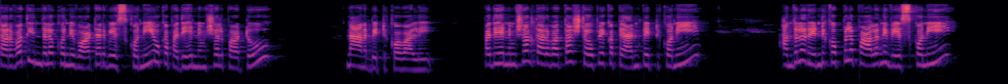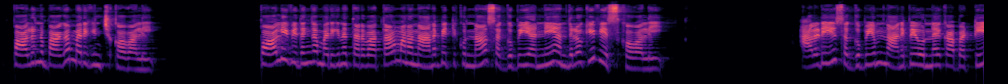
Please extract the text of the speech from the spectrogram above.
తర్వాత ఇందులో కొన్ని వాటర్ వేసుకొని ఒక పదిహేను నిమిషాల పాటు నానబెట్టుకోవాలి. పదిహేను నిమిషాల తర్వాత స్టవ్ యొక్క ప్యాన్ పెట్టుకొని అందులో రెండు కప్పుల పాలను వేసుకొని పాలను బాగా మరిగించుకోవాలి. పాలు ఈ విధంగా మరిగిన తర్వాత మనం నానబెట్టుకున్న సగ్గుబియ్యాన్ని అందులోకి వేసుకోవాలి. ఆల్రెడీ సగ్గుబియ్యం నానిపోయి ఉన్నాయి కాబట్టి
